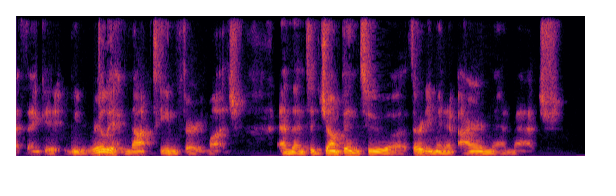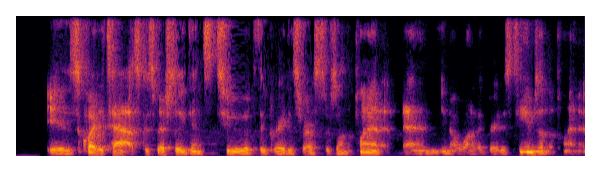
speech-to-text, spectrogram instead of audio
I think it, we really had not teamed very much, and then to jump into a 30 minute Ironman match is quite a task, especially against two of the greatest wrestlers on the planet, and you know one of the greatest teams on the planet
